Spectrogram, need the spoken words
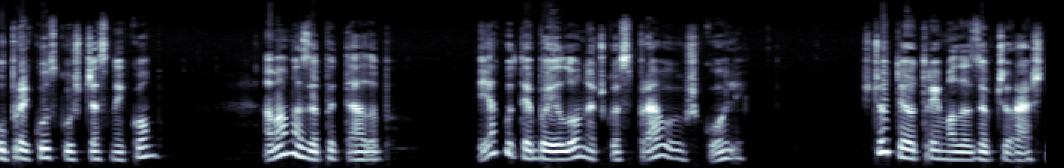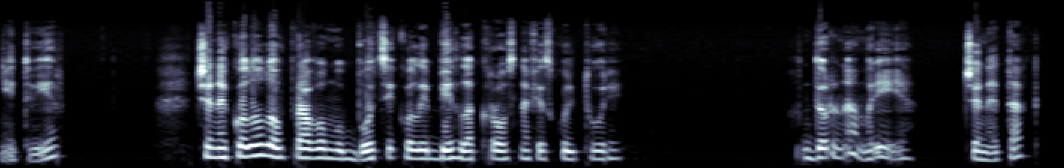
у прикуску з часником, а мама запитала б, як у тебе, Ілоночко, справи у школі? Що ти отримала за вчорашній твір? Чи не колола в правому боці, коли бігла крос на фізкультурі? Дурна мрія, чи не так?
